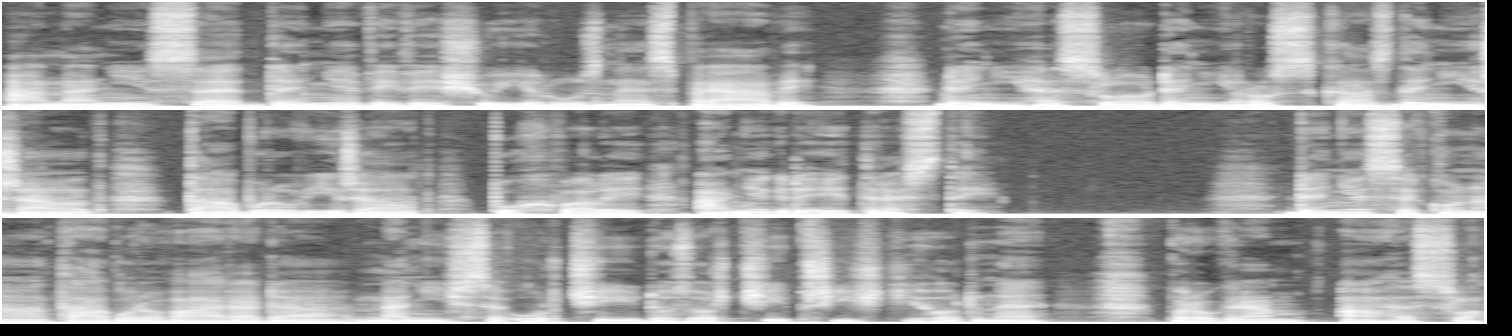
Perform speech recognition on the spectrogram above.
a na ní se denně vyvěšují různé zprávy. Denní heslo, denní rozkaz, denní řád, táborový řád, pochvaly a někdy i tresty. Denně se koná táborová rada, na níž se určí dozorčí příštího dne, program a heslo.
